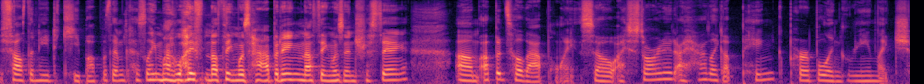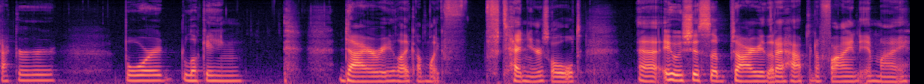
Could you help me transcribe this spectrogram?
felt the need to keep up with them because like my life nothing was happening nothing was interesting um, up until that point. So i started i had like a pink purple and green like checker board looking diary like i'm like f- 10 years old uh, it was just a diary that I happened to find in my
